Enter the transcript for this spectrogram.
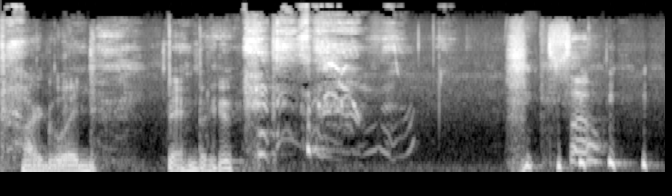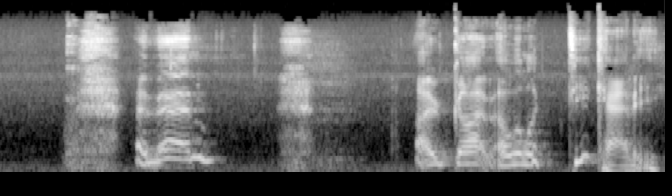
hardwood bamboo. So, and then I've got a little tea caddy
